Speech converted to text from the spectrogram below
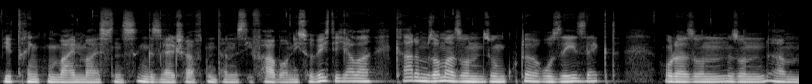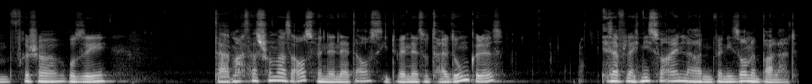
wir trinken Wein meistens in Gesellschaft und dann ist die Farbe auch nicht so wichtig, aber gerade im Sommer so ein, so ein guter Rosé-Sekt oder so ein, so ein ähm, frischer Rosé, da macht das schon was aus, wenn der nett aussieht. Wenn der total dunkel ist, ist er vielleicht nicht so einladend, wenn die Sonne ballert.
